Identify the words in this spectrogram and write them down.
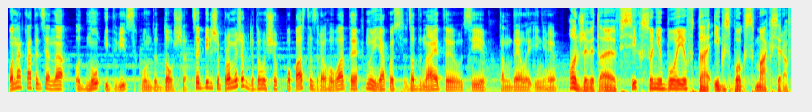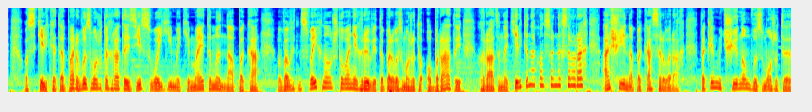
вона катиться на 1 і 2 секунди довше. Це більше проміжок для того, щоб попасти, зреагувати, ну і якось задинайте у ці кандели інги. Отже, вітаю всіх Sony боїв та Xbox Максерів, оскільки тепер ви зможете грати зі зі своїми тімейтами на ПК. В своїх налаштуваннях гри тепер ви зможете обрати грати не тільки на консольних серверах, а ще й на ПК серверах. Таким чином ви зможете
